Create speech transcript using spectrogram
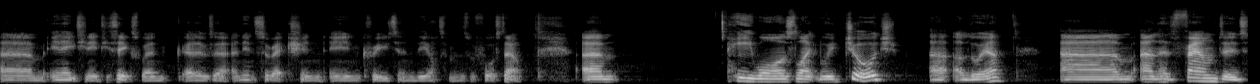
um, in 1886 when uh, there was a, an insurrection in Crete and the Ottomans were forced out. Um, he was, like Lloyd George, uh, a lawyer um, and had founded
